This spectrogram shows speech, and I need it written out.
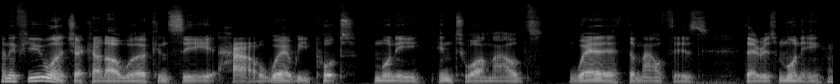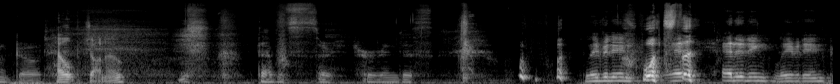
And if you want to check out our work and see how where we put money into our mouths, where the mouth is, there is money. Oh god, Help Jono. that was so horrendous. Leave it in. What's Ed- the- editing? Leave it in.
